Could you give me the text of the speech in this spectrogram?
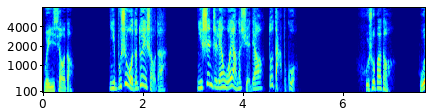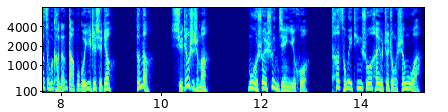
微笑道：“你不是我的对手的，你甚至连我养的雪貂都打不过。”胡说八道！我怎么可能打不过一只雪貂？等等，雪貂是什么？莫帅瞬间疑惑，他从未听说还有这种生物啊。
